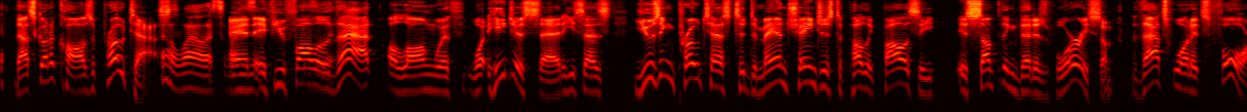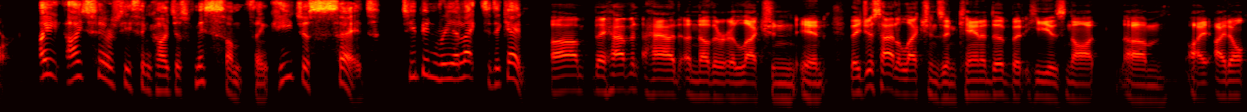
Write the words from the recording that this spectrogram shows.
that's going to cause a protest. Oh wow, that's And if you follow that along with what he just said, he says using protest to demand changes to public policy is something that is worrisome. That's what it's for. I, I seriously think I just missed something. He just said, has he been re-elected again? Um, they haven't had another election in. They just had elections in Canada, but he is not. Um, I I don't.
